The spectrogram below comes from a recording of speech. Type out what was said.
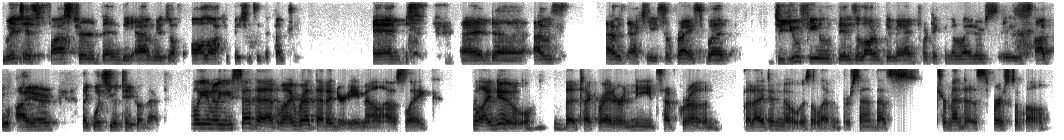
which is faster than the average of all occupations in the country. And and uh, I was I was actually surprised, but do you feel there is a lot of demand for technical writers? It's hard to hire. Like, what's your take on that? Well, you know, you said that when I read that in your email, I was like, well, I knew that tech writer needs have grown, but I didn't know it was 11%. That's tremendous, first of all.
